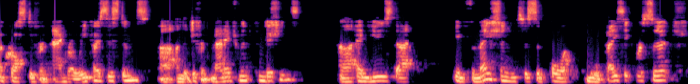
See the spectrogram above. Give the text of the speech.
across different agro ecosystems uh, under different management conditions, uh, and use that information to support more basic research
